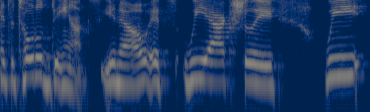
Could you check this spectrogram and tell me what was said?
it's a total dance, you know, it's, we actually, we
